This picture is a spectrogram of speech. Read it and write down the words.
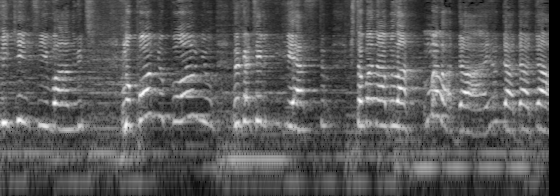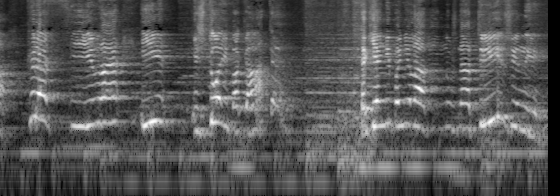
Викентий Иванович. Ну, помню, помню, вы хотели невесту, чтобы она была молодая, да-да-да, красивая и, и что, и богатая? Так я не поняла, вам нужно три жены?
